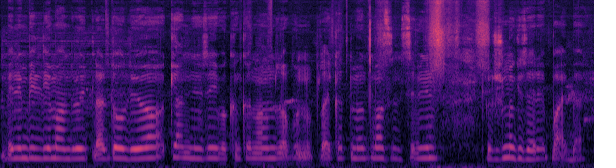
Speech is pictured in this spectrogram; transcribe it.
benim bildiğim Android'lerde oluyor. Kendinize iyi bakın. Kanalımıza abone olup like atmayı unutmazsanız sevinirim. Görüşmek üzere. Bay bay.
